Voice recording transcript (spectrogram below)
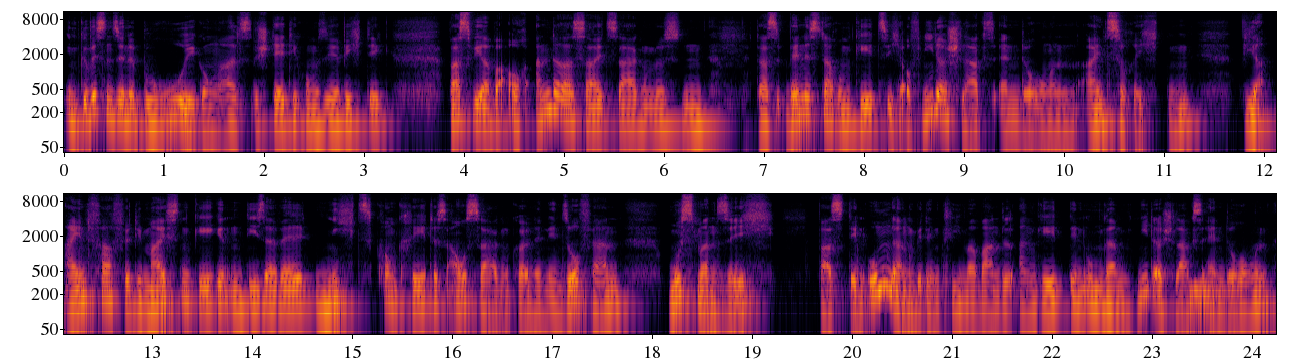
im gewissen Sinne Beruhigung als Bestätigung sehr wichtig. Was wir aber auch andererseits sagen müssen, dass wenn es darum geht, sich auf Niederschlagsänderungen einzurichten, wir einfach für die meisten Gegenden dieser Welt nichts Konkretes aussagen können. Insofern muss man sich, was den Umgang mit dem Klimawandel angeht, den Umgang mit Niederschlagsänderungen,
